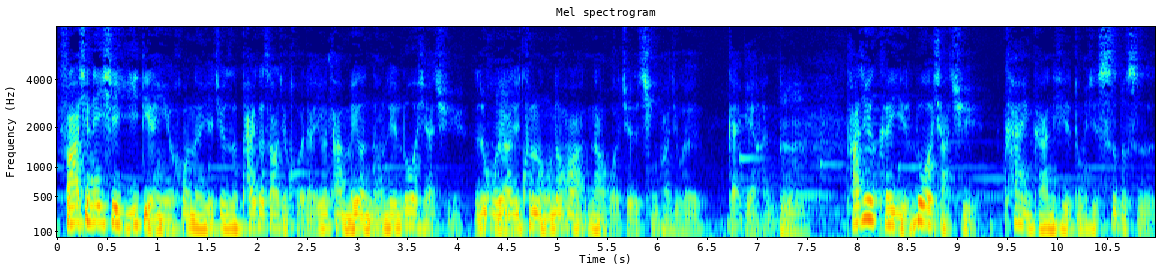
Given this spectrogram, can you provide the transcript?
发现了一些疑点以后呢，也就是拍个照就回来，因为他没有能力落下去。如果要去昆仑的话，那我觉得情况就会改变很多，他就可以落下去看一看那些东西是不是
